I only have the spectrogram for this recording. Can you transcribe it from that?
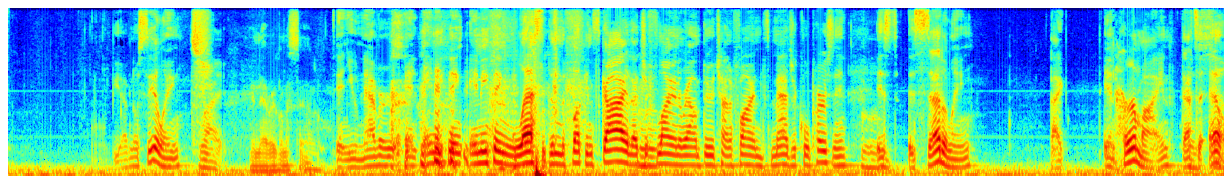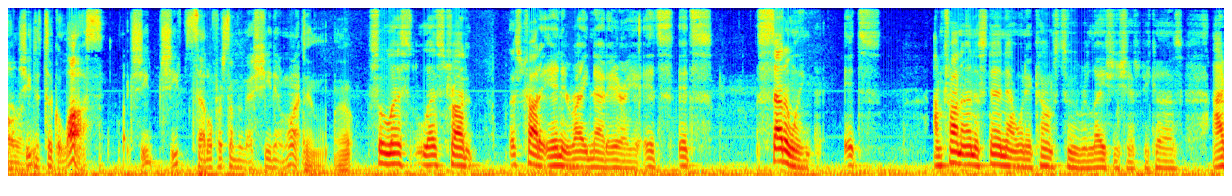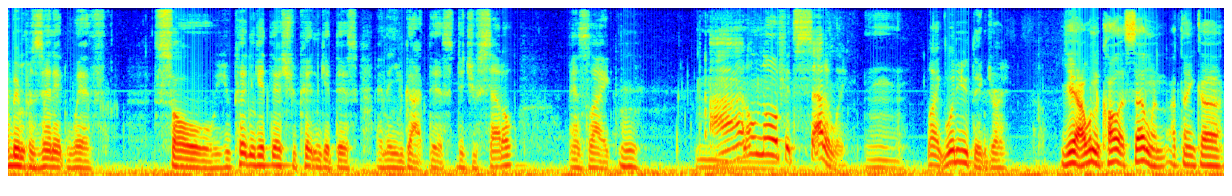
you have no ceiling Right. You're never gonna settle. And you never and anything anything less than the fucking sky that Mm-hmm. you're flying around through trying to find this magical person Mm-hmm. is is settling. Like in her mind, that's an L. She just took a loss. Like she she settled for something that she didn't want. And well, So let's let's try to let's try to end it right in that area. It's it's settling. It's I'm trying to understand that when it comes to relationships because I've been presented with so you couldn't get this, you couldn't get this, and then you got this. Did you settle? And it's like mm. I don't know if it's settling. Mm. Like, what do you think, Dre? Yeah, I wouldn't call it settling. I think uh,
